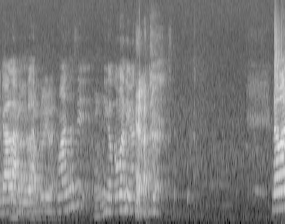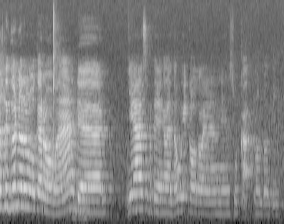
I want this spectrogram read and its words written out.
Enggak lah, Oh, gila Alhamdulillah. Masa sih? Hmm. 3,5 Nama asli gue Nurul Mukaroma dan ya seperti yang kalian tahu mungkin kalau kalian yang suka nonton TV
